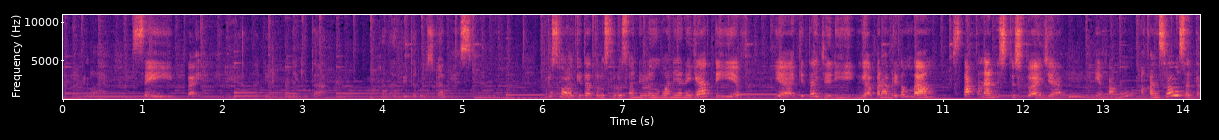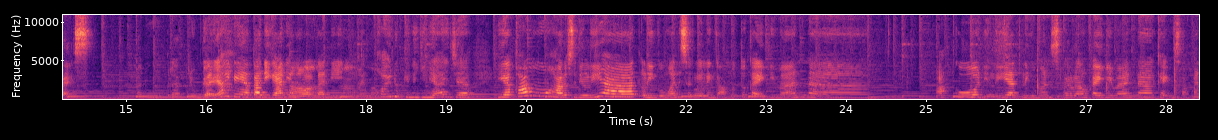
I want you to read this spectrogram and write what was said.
adalah say bye. Ya daripada kita makan hati terus kan. Yes bener banget terus kalau kita terus-terusan di lingkungan yang negatif ya kita jadi nggak pernah berkembang. Stagnan di situ-situ aja. Ya kamu akan selalu stres. Aduh berat juga Balik ya. kayak yang tadi kan yang awal Hmm, tadi. hmm, kok hidup gini-gini aja? Ya kamu harus dilihat lingkungan di sekeliling kamu tuh kayak gimana. Aku dilihat lingkungan sekeliling kamu kayak gimana. Kayak misalkan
